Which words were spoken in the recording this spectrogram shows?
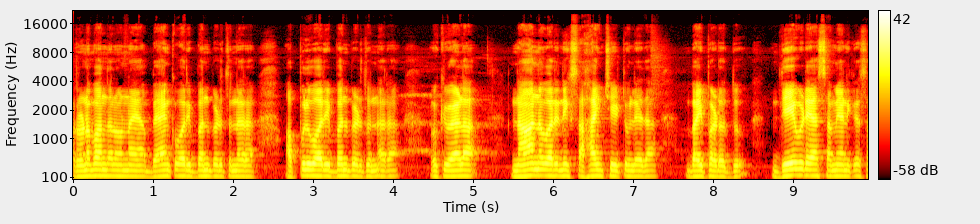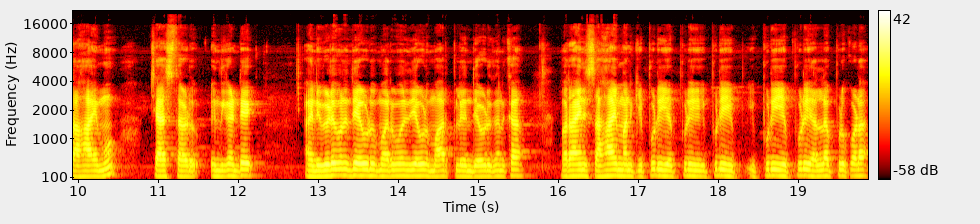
రుణబంధాలు ఉన్నాయా? బ్యాంకు వారు ఇబ్బంది పెడుతున్నారా? అప్పులు వారు ఇబ్బంది పెడుతున్నారా? ఒకవేళ నాన్న వారు నీకు సహాయం చేయటం లేదా? భయపడొద్దు. దేవుడే ఆ సమయానికి సహాయము చేస్తాడు. ఎందుకంటే ఆయన విడవని దేవుడు మరువని దేవుడు మార్పు లేని దేవుడు కనుక మరి ఆయన సహాయం మనకి ఇప్పుడు ఎప్పుడు ఇప్పుడు ఇప్పుడు ఎప్పుడు ఎల్లప్పుడూ కూడా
